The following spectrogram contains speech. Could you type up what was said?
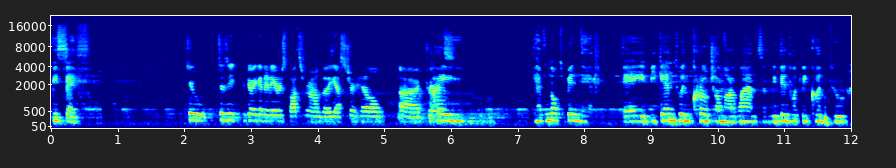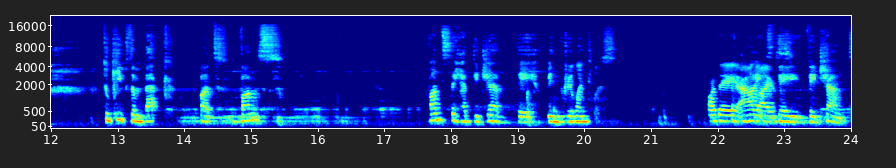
be safe. Do does he do I get any response from the Yester Hill uh, druids? I have not been there. They began to encroach on our lands, and we did what we could to to keep them back. But once once they had the gem, they have been relentless. Are they At night, allies? They they chant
